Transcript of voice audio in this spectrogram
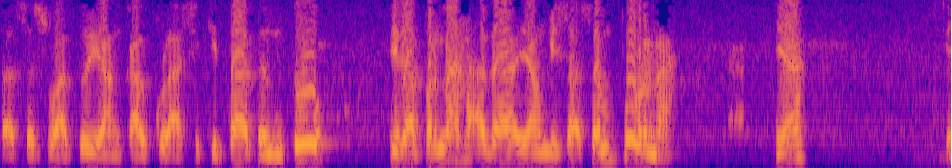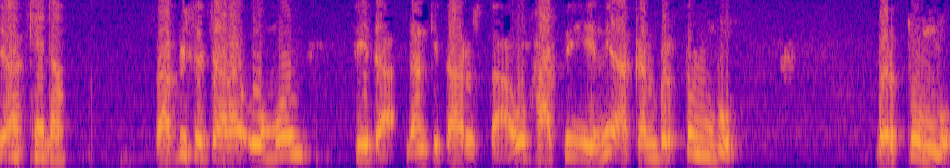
uh, sesuatu yang kalkulasi kita tentu tidak pernah ada yang bisa sempurna. Ya. Ya. Oke, okay, Dok. Tapi secara umum tidak dan kita harus tahu hati ini akan bertumbuh. Bertumbuh.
